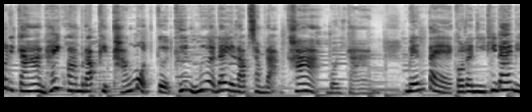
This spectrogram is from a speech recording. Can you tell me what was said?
บริการให้ความรับผิดทั้งหมดเกิดขึ้นเมื่อได้รับชำระค่าบริการ เว้นแต่กรณีที่ได้มี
